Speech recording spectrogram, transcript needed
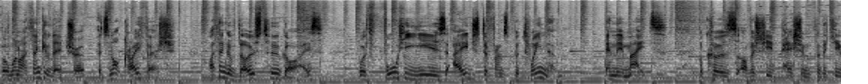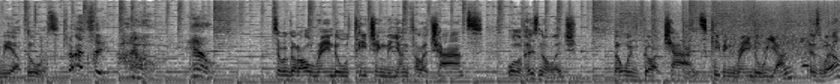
But when I think of that trip, it's not crayfish. I think of those two guys with 40 years age difference between them and their mates because of a shared passion for the Kiwi outdoors. Chatsy. Oh, hell. So we've got old Randall teaching the young fella Chance all of his knowledge, but we've got Chance keeping Randall young as well.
